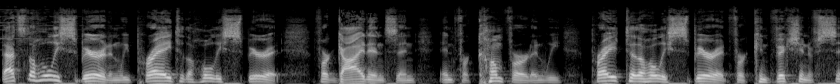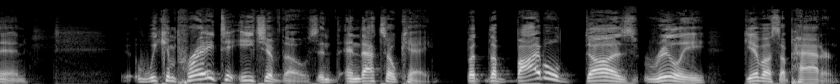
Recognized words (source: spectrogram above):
that's the Holy Spirit. And we pray to the Holy Spirit for guidance and, and for comfort. And we pray to the Holy Spirit for conviction of sin. We can pray to each of those and, and that's okay. But the Bible does really give us a pattern.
